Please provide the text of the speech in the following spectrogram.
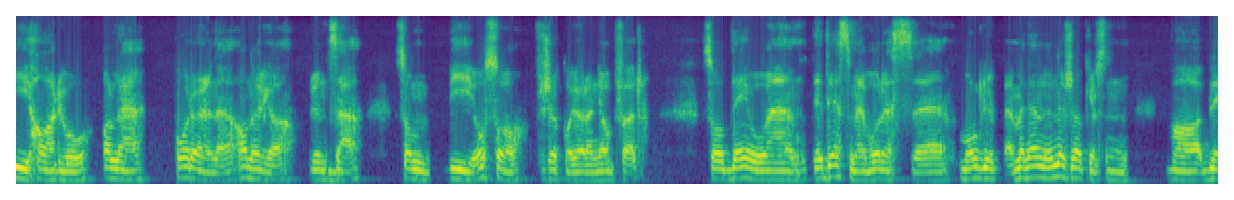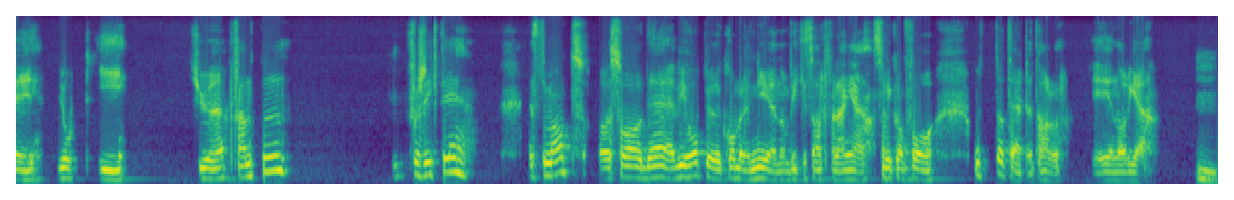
de har jo alle pårørende, anhørige rundt seg. som vi også forsøker å gjøre en jobb for. Så det er jo eh, det, er det som er vår eh, målgruppe. Men den undersøkelsen var, ble gjort i 2015, forsiktig estimat. Så det, vi håper jo det kommer en ny en om ikke så altfor lenge, så vi kan få oppdaterte tall i Norge. Mm.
